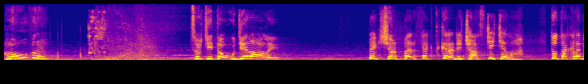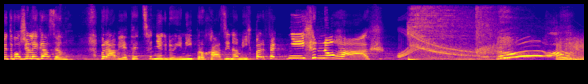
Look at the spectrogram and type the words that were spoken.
Clover, Co ti to udělali? Picture Perfect krade části těla. To takhle vytvořili gazelu. Právě teď se někdo jiný prochází na mých perfektních nohách.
